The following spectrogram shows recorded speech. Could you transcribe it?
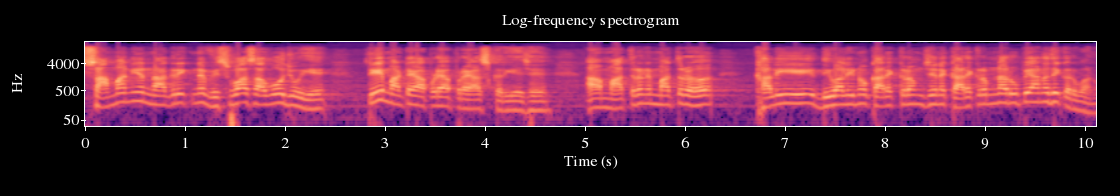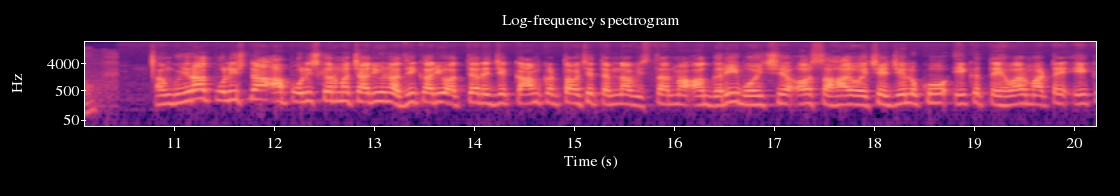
સામાન્ય નાગરિકને વિશ્વાસ આવવો જોઈએ તે માટે આપણે આ પ્રયાસ કરીએ છીએ. આ માત્ર ને માત્ર ખાલી દિવાળીનો કાર્યક્રમ છે ને કાર્યક્રમના રૂપે આ નથી કરવાનું. આમ ગુજરાત પોલીસના આ પોલીસ કર્મચારીઓ અને અધિકારીઓ અત્યારે જે કામ કરતા હોય છે તેમના વિસ્તારમાં અગરીબ ગરીબ હોય છે, અસહાય હોય છે. જે લોકો એક તહેવાર માટે એક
